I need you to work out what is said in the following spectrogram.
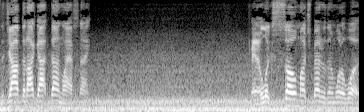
the job that I got done last night. And it looks so much better than what it was.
